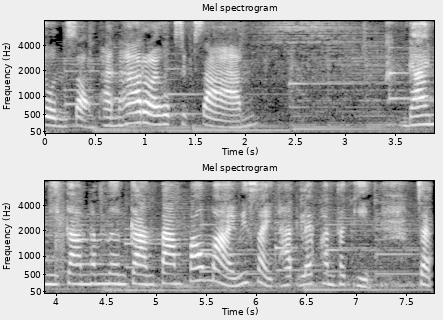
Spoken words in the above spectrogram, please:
ยน 2563 ได้มีการดำเนินการตามเป้าหมายวิสัยทัศน์และพันธกิจ จัด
